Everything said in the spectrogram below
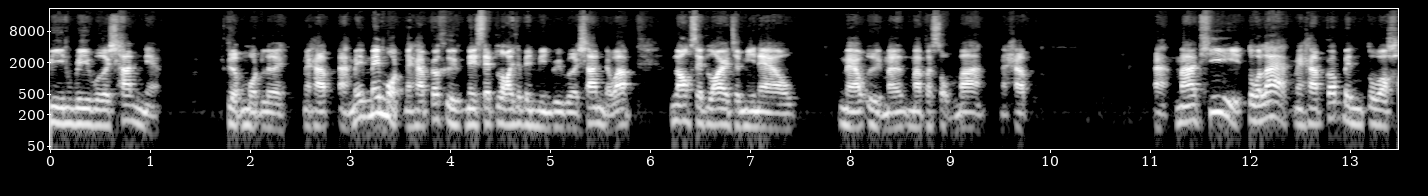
mean reversion เนี่ยเกือบหมดเลยนะครับอะไม่ไม่หมดนะครับก็คือในเซ็ตร้อยจะเป็น mean reversion แต่ว่านอกเซ็ตร้อยจะมีแนว แนวอื่นมามาผสมบ้างนะครับอะมาที่ตัวแรกนะครับก็เป็นตัวข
